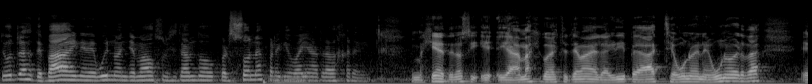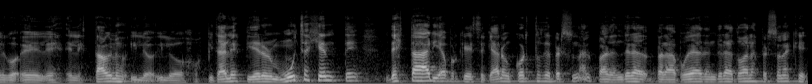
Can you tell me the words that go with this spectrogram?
de otras, de Paine, de Win, nos han llamado solicitando personas para que vayan a trabajar ahí. Imagínate, ¿no? Si- y, y además que con este tema de la gripe H1N1, ¿verdad? El, el- el Estado y los, y, los, y los hospitales pidieron mucha gente de esta área porque se quedaron cortos de personal para atender a- para poder atender a todas las personas que,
